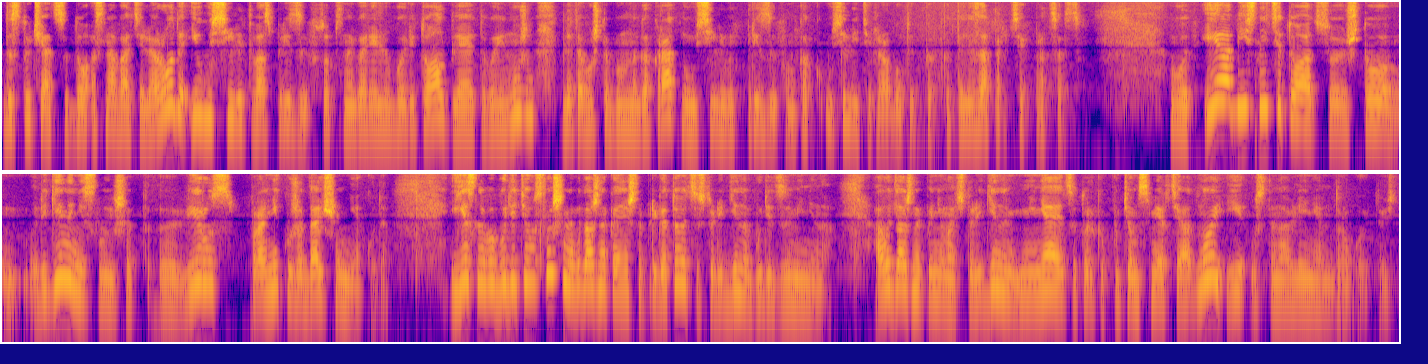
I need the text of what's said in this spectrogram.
достучаться до основателя рода и усилит вас призыв. Собственно говоря, любой ритуал для этого и нужен, для того, чтобы многократно усиливать призыв. Он как усилитель работает, как катализатор всех процессов. Вот. И объяснить ситуацию, что Регина не слышит, э, вирус проник уже дальше некуда. И если вы будете услышаны, вы должны, конечно, приготовиться, что Регина будет заменена. А вы должны понимать, что Регина меняется только путем смерти одной и установлением другой. То есть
